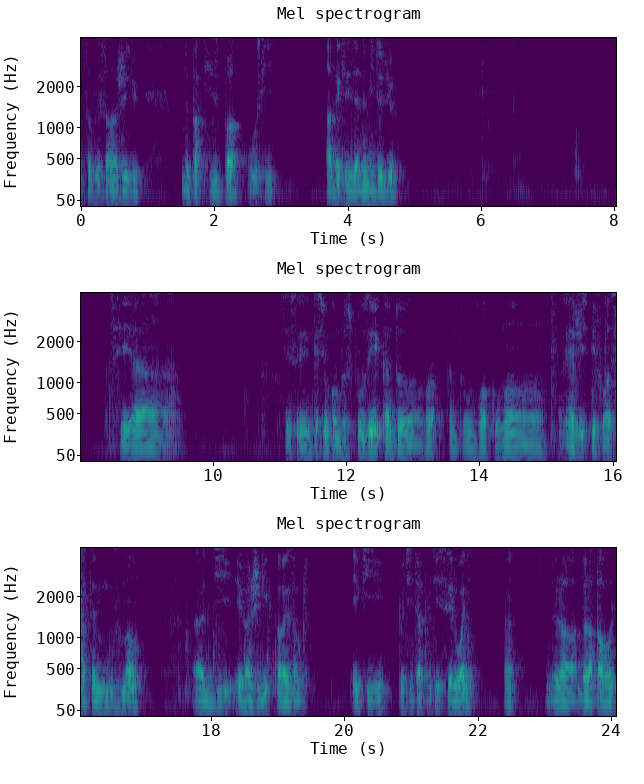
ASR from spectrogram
en s'adressant à Jésus, ne pactisent pas aussi avec les ennemis de Dieu? Euh, C'est une question qu'on peut se poser quand, euh, quand on voit comment réagissent des fois certains mouvements dits évangéliques, par exemple et qui petit à petit s'éloigne hein, de la parole.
